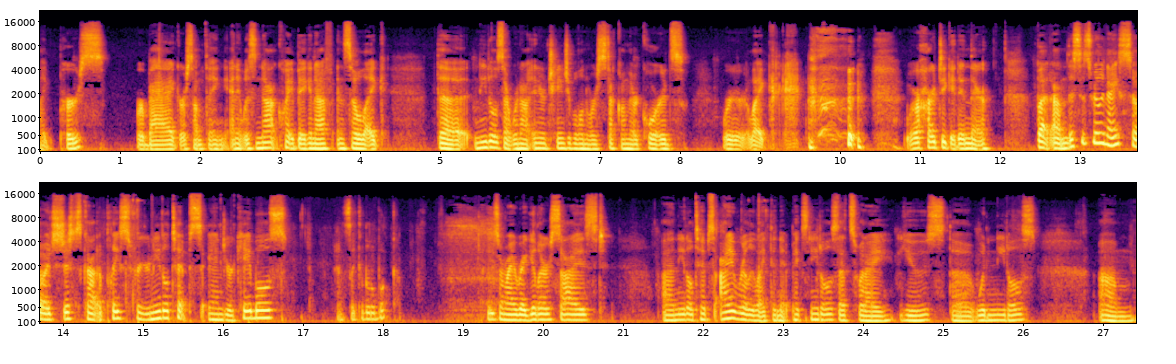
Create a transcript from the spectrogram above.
like purse or bag or something. And it was not quite big enough. And so like the needles that were not interchangeable and were stuck on their cords were like were hard to get in there. But um, this is really nice. So it's just got a place for your needle tips and your cables. It's like a little book. These are my regular sized uh, needle tips. I really like the Knit Picks needles. That's what I use, the wooden needles. Um,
